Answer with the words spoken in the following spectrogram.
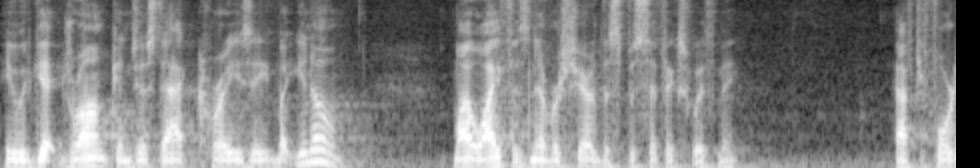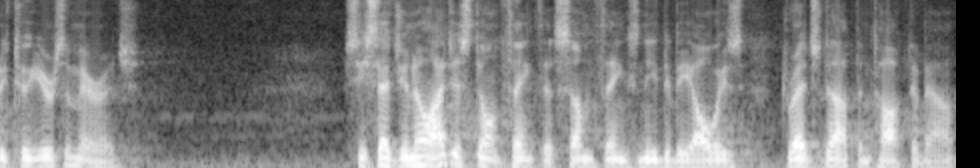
He would get drunk and just act crazy. But you know, my wife has never shared the specifics with me after 42 years of marriage. She said, You know, I just don't think that some things need to be always dredged up and talked about.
